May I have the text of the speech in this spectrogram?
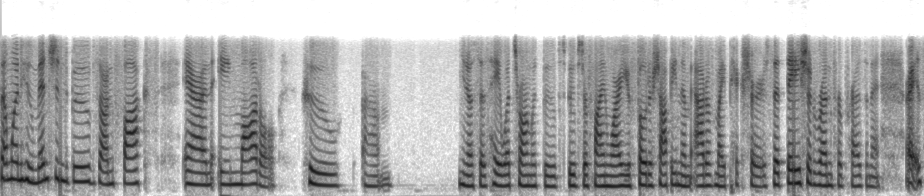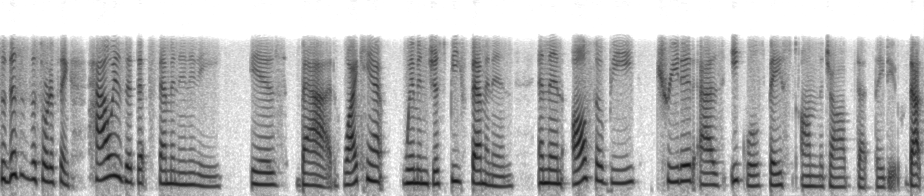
someone who mentioned boobs on Fox and a model who um, you know, says, "Hey, what's wrong with boobs? Boobs are fine. Why are you photoshopping them out of my pictures?" That they should run for president. All right. So this is the sort of thing. How is it that femininity is bad? Why can't women just be feminine and then also be treated as equals based on the job that they do? That's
